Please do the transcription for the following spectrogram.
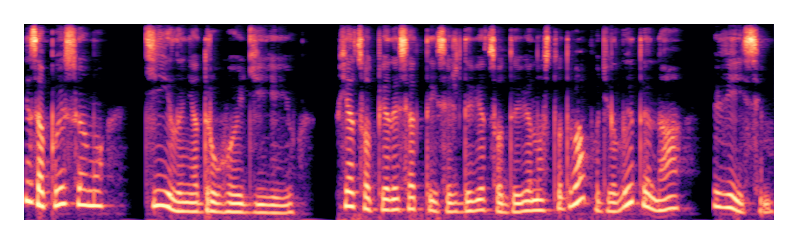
і записуємо ділення другою дією. 550 992 поділити на 8.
